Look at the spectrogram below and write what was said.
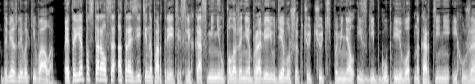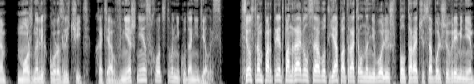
да вежливо кивала. Это я постарался отразить и на портрете, слегка сменил положение бровей у девушек, чуть-чуть поменял изгиб губ, и вот на картине их уже можно легко различить, хотя внешнее сходство никуда не делось. Сестрам портрет понравился, а вот я потратил на него лишь в полтора часа больше времени,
